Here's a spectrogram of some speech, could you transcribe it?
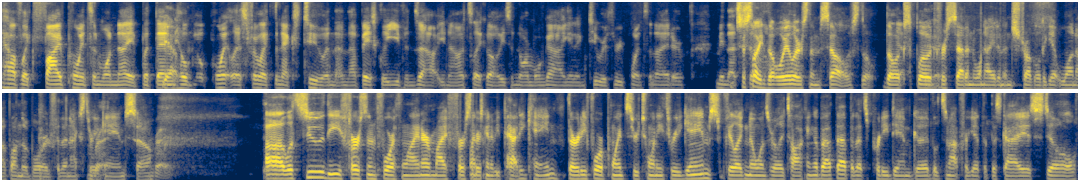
have like five points in one night, but then Yeah. he'll go pointless for like the next two, and then that basically evens out. You know, it's like oh, he's a normal guy getting two or three points a night, or I mean that's It's just so like the Oilers themselves. They'll they'll Yeah. explode Yeah. for seven one night and then struggle to get one up on the board for the next three Right. games. So right. Uh, let's do the first and fourth liner. My first liner is going to be Patty Kane, 34 points through 23 games. I feel like no one's really talking about that, but that's pretty damn good. Let's not forget that this guy is still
